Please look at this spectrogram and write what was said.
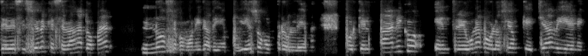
de decisiones que se van a tomar, no se comunica a tiempo y eso es un problema, porque el pánico entre una población que ya viene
